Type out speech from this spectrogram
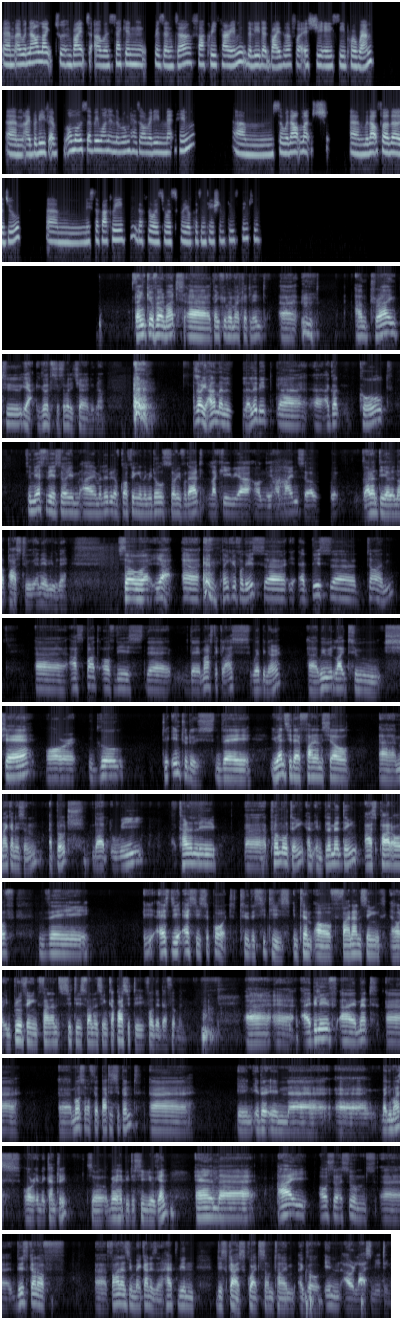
Um, I would now like to invite our second presenter, Fakri Karim, the lead advisor for SGAC program. Um, I believe ev almost everyone in the room has already met him. Um, so without much, um, without further ado, um, Mr. Fakri, the floor is yours for your presentation, please. Thank you. Thank you very much. Uh, thank you very much, Kathleen. Uh, I'm trying to, yeah, good. So somebody shared it now. Sorry, I'm a, a little bit, uh, uh, I got cold since yesterday, so I'm, I'm, a little bit of coughing in the middle. Sorry for that. Lucky we are on the online, so guarantee I will not pass to any of you there. So, uh, yeah, uh, thank you for this. Uh, at this time, as part of this, the the masterclass webinar, uh, we would like to share or go to introduce the UNCDF financial uh, mechanism approach that we currently uh, promoting and implementing as part of the SGAC support to the cities in terms of financing or improving finance cities financing capacity for their development. Uh, uh, I believe I met uh, uh most of the participants uh, in either in uh, Banyumas or in the country. So very happy to see you again. And I also assumes uh, this kind of uh, financing mechanism had been discussed quite some time ago in our last meeting.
